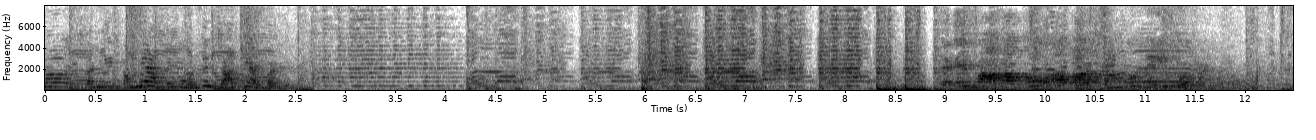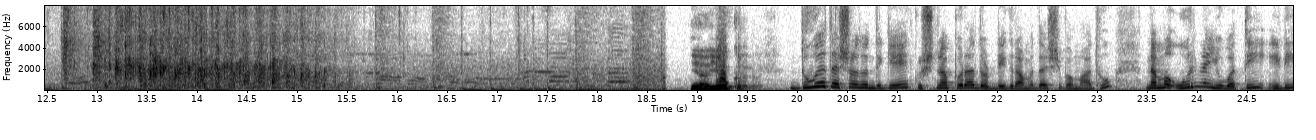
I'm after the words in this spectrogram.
ನಮ್ಮ ಸಂಖ್ಯೆ ಕಮ್ಮಿ ಆಗಬೇಕು ಹೊರತು ಜಾಸ್ತಿ ಆಗಬಾರ್ದು. ದೂರದರ್ಶನದೊಂದಿಗೆ ಕೃಷ್ಣಾಪುರ ದೊಡ್ಡಿ ಗ್ರಾಮದ ಶಿವಮಾಧು ನಮ್ಮ ಊರಿನ ಯುವತಿ ಇಡೀ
